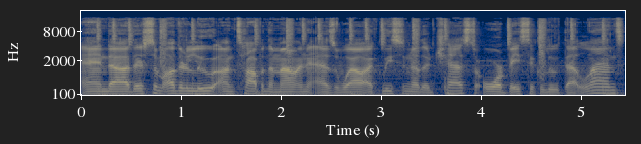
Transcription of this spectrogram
And uh, there's some other loot on top of the mountain as well. At least another chest or basic loot that lands.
